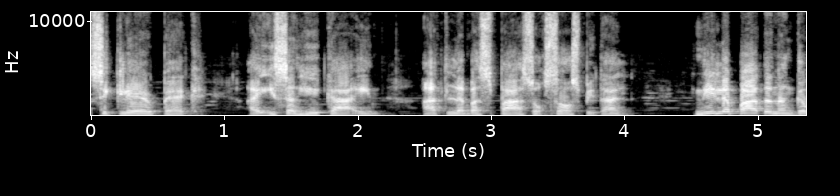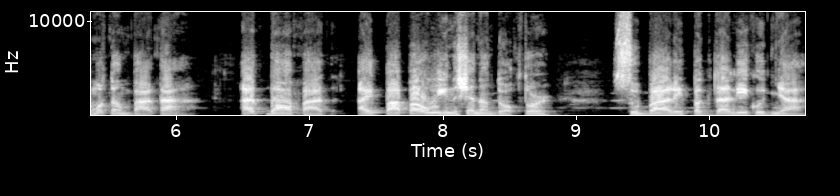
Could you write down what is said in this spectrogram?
Si Claire Peck ay isang hikain at labas-pasok sa ospital. Nilapatan ng gamot ang bata at dapat ay papauwi na siya ng doktor. Subalit pagtalikod niya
